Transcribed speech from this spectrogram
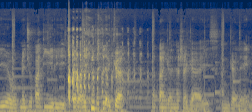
Ew, medyo kadiri. Pero ayun talaga. Natanggal na siya guys. Ang galing.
